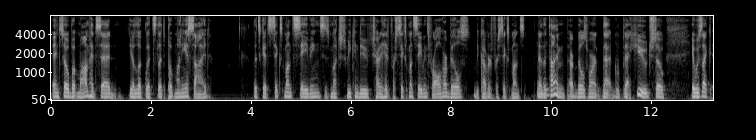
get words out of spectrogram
And so, but mom had said, "Yeah, look, let's let's put money aside. Let's get six months savings as much as we can do. Try to hit for six months savings for all of our bills. Be covered for six months. And at the mm-hmm. time, our bills weren't that group that huge, so it was like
